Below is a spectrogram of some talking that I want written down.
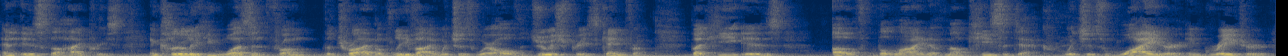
and is the high priest. And clearly, he wasn't from the tribe of Levi, which is where all the Jewish priests came from, but he is of the line of Melchizedek, which is wider and greater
